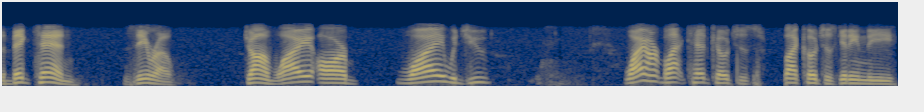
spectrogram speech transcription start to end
The Big 10, zero. John, why are why would you why aren't black head coaches black coaches getting the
